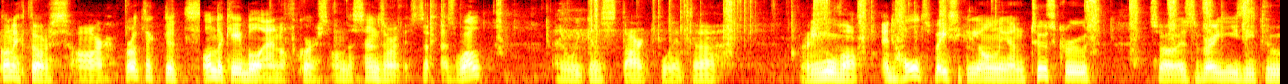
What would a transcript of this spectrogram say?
connectors are protected on the cable and of course on the sensor as well. And we can start with uh, removal. It holds basically only on two screws, so it's very easy to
